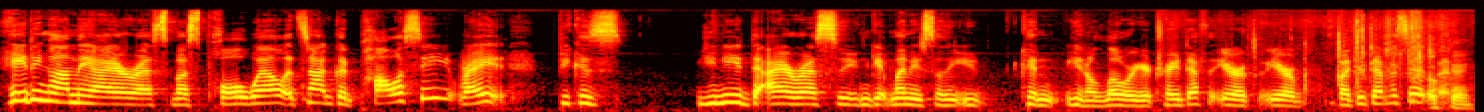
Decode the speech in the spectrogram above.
Hating on the IRS must poll well. It's not good policy, right? Because you need the IRS so you can get money so that you can, you know, lower your trade deficit, your your budget deficit. Okay. But...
